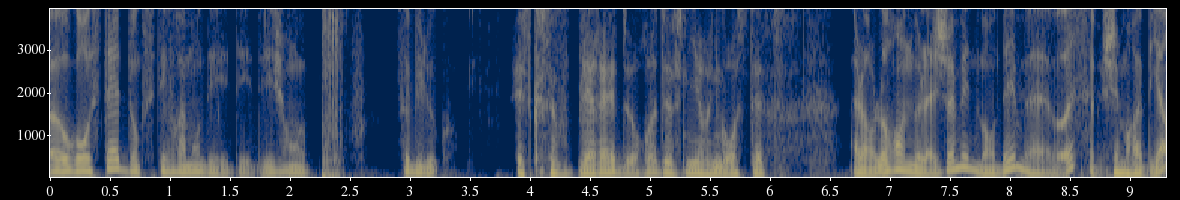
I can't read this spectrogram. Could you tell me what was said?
aux grosses têtes, donc c'était vraiment des, des, des gens pff, fabuleux. Quoi. Est-ce que ça vous plairait de redevenir une grosse tête? Alors Laurent ne me l'a jamais demandé, mais ouais, j'aimerais bien.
